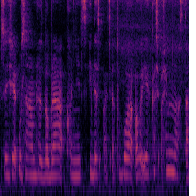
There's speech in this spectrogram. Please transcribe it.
W sensie uznałam, że dobra, koniec, idę spać. A to była jakaś 18,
